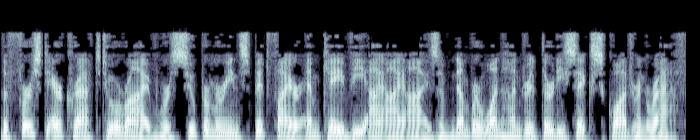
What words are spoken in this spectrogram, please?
The first aircraft to arrive were Supermarine Spitfire MKVIIIs of No. 136 Squadron RAF.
